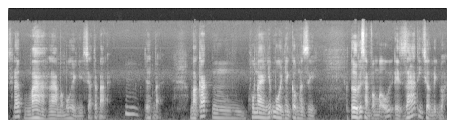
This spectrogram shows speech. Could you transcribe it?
startup mà làm ở mô hình sẽ thất bại thất bại mà các ừ, hôm nay những mô hình thành công là gì? Từ cái sản phẩm mẫu để giá thị trường định đoạt.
